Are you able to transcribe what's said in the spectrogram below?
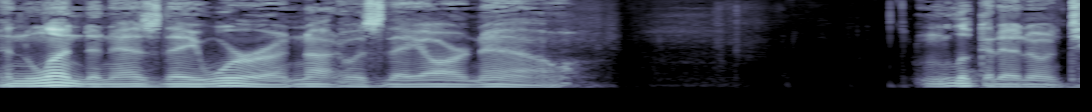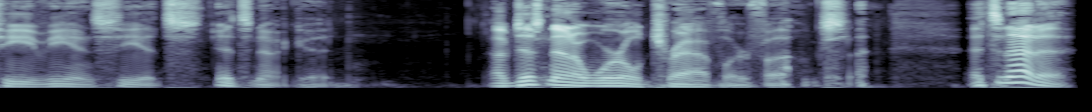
and London as they were, and not as they are now. Look at it on TV and see it's it's not good. I'm just not a world traveler, folks. It's not a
